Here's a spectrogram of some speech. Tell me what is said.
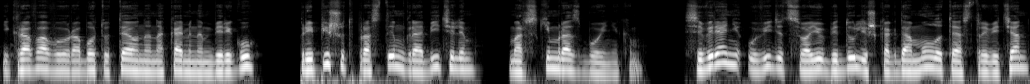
и кровавую работу Теона на каменном берегу припишут простым грабителям, морским разбойникам. Северяне увидят свою беду лишь когда молоты островитян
